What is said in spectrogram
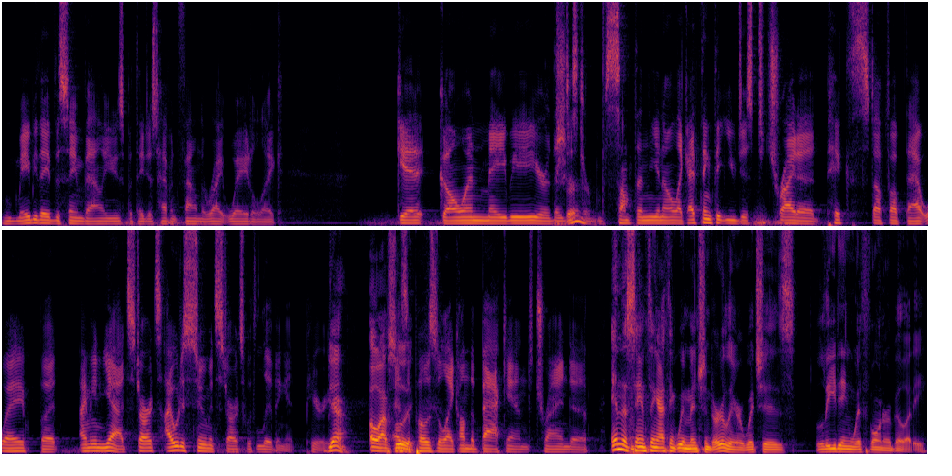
who maybe they have the same values but they just haven't found the right way to like get it going maybe or they just are something you know like i think that you just try to pick stuff up that way but i mean yeah it starts i would assume it starts with living it period Yeah. Oh, absolutely. as opposed to like on the back end trying to And the same thing I think we mentioned earlier, which is leading with vulnerability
